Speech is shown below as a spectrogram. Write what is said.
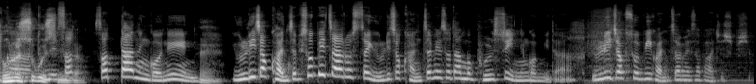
돈을 쓰고 있습니다. 썼, 썼다는 거는 네. 윤리적 관점, 소비자로서 윤리적 관점에서도 한번 볼 수 있는 겁니다. 윤리적 소비 관점에서 봐주십시오.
